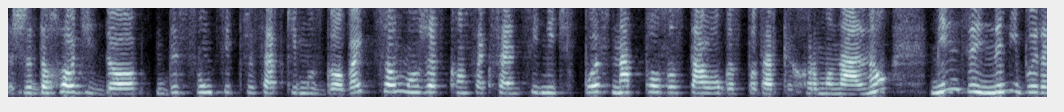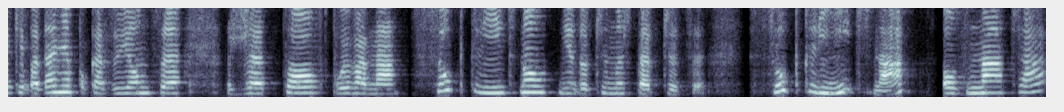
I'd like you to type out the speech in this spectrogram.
że dochodzi do dysfunkcji przysadki mózgowej, co może w konsekwencji mieć wpływ na pozostałą gospodarkę hormonalną. Między innymi były takie badania pokazujące, że to wpływa na subkliniczną niedoczynność tarczycy. Subkliniczna oznacza,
